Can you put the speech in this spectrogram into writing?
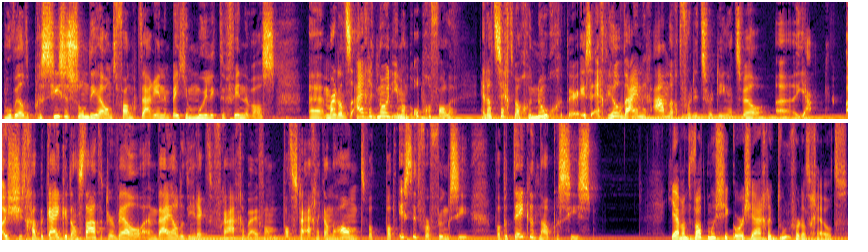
Hoewel de precieze som die hij ontvangt daarin een beetje moeilijk te vinden was. Uh, maar dat is eigenlijk nooit iemand opgevallen. En dat zegt wel genoeg. Er is echt heel weinig aandacht voor dit soort dingen. Terwijl, uh, ja, als je het gaat bekijken, dan staat het er wel. En wij hadden directe vragen bij van, wat is er eigenlijk aan de hand? Wat, wat is dit voor functie? Wat betekent het nou precies? Ja, want wat moest Sikorski eigenlijk doen voor dat geld?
